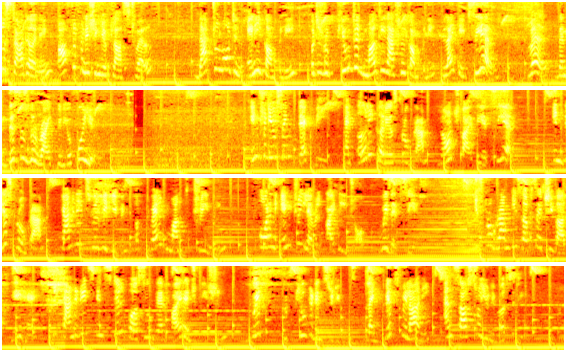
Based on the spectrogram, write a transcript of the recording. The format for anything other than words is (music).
to start earning after finishing your class 12? That too not in any company, but a reputed multinational company like HCL. Well, then this is the right video for you. Introducing TechBee, an early careers program launched by the HCL. In this program, candidates will be given a 12-month training for an entry-level IT job with HCL. इस programme की सबसे अच्छी बात यह है कि candidates can still pursue there higher education with reputed institutes like BITS Pilani and Sastra Universities.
